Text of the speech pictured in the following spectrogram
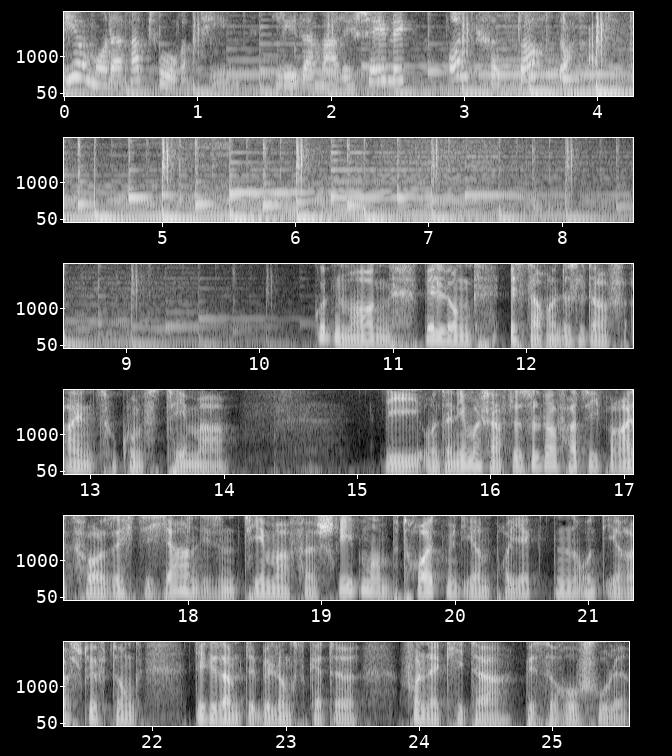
Ihr Moderatorenteam, Lisa Marie Schelig und Christoph Sochert. Guten Morgen. Bildung ist auch in Düsseldorf ein Zukunftsthema. Die Unternehmerschaft Düsseldorf hat sich bereits vor 60 Jahren diesem Thema verschrieben und betreut mit ihren Projekten und ihrer Stiftung die gesamte Bildungskette von der Kita bis zur Hochschule.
